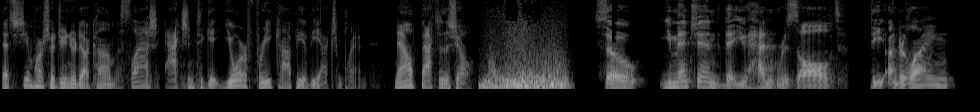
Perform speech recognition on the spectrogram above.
That's jimharshawjr.com slash action to get your free copy of the action plan. Now back to the show. So you mentioned that you hadn't resolved the underlying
